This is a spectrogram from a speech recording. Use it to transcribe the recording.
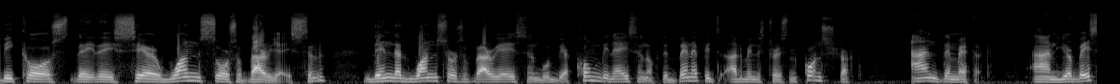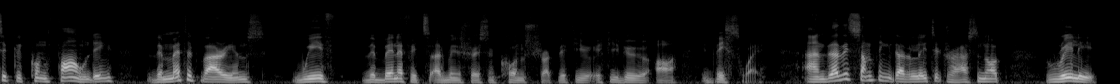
because they, they share one source of variation, then that one source of variation would be a combination of the benefits administration construct and the method. And you're basically confounding the method variance with the benefits administration construct if you, if you do uh, it this way. And that is something that the literature has not really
